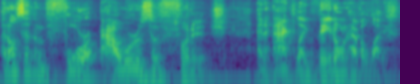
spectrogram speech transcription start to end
I don't send them four hours of footage and act like they don't have a life.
